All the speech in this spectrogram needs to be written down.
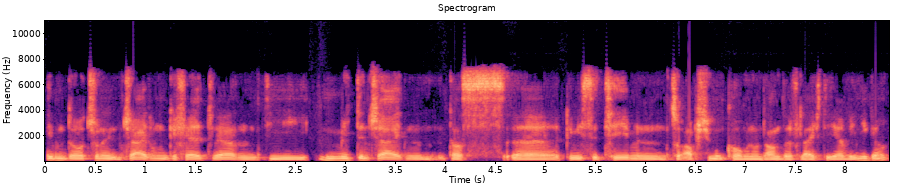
eben dort schon Entscheidungen gefällt werden, die mitentscheiden, dass äh, gewisse Themen zur Abstimmung kommen und andere vielleicht eher weniger,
